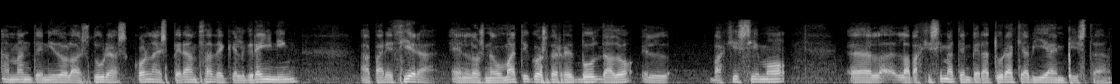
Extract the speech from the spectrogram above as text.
han mantenido las duras con la esperanza de que el graining apareciera en los neumáticos de Red Bull dado el bajísimo, eh, la, bajísima temperatura que había en pista.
